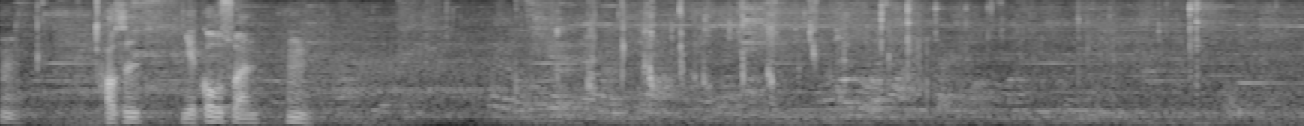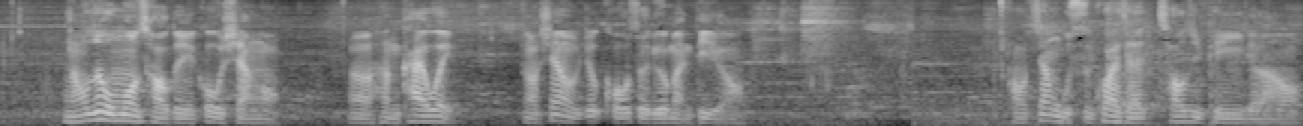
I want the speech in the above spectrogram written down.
嗯，好吃，也够酸，嗯。然后肉末炒的也够香哦，呃，很开胃，啊，现在我就口水流满地了哦。好，这样五十块才超级便宜的啦哦。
